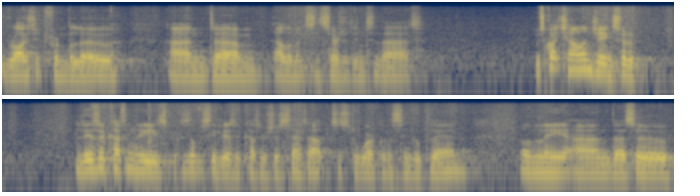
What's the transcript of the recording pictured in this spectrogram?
routed from below and um, elements inserted into that. It was quite challenging, sort of laser cutting these because obviously laser cutters are set up just to work on a single plane only, and uh, so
